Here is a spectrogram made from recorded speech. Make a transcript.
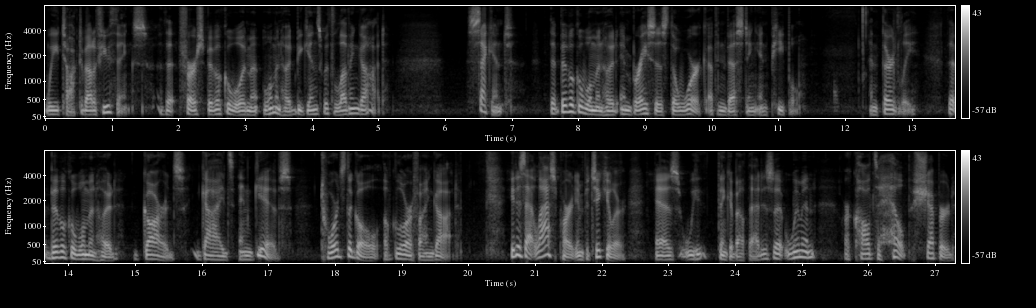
We talked about a few things. That first, biblical womanhood begins with loving God. Second, that biblical womanhood embraces the work of investing in people. And thirdly, that biblical womanhood guards, guides, and gives towards the goal of glorifying God. It is that last part in particular, as we think about that, is that women are called to help shepherd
